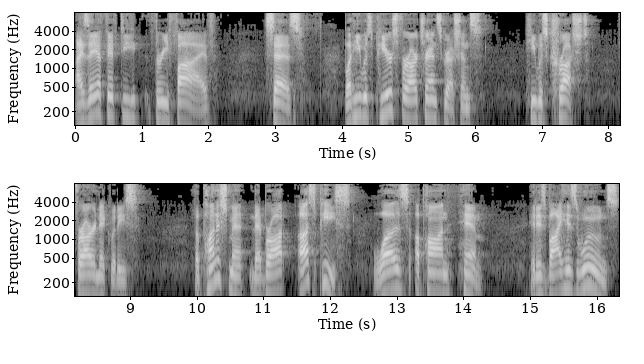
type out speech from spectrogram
Isaiah 53 5 says, But he was pierced for our transgressions he was crushed for our iniquities. The punishment that brought us peace was upon him. It is by his wounds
